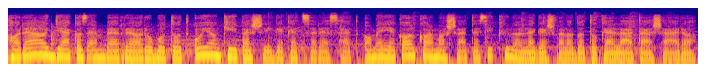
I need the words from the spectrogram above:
Ha ráadják az emberre a robotot, olyan képességeket szerezhet, amelyek alkalmassá teszik különleges feladatok ellátására.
